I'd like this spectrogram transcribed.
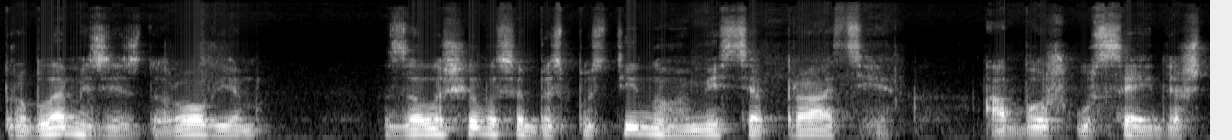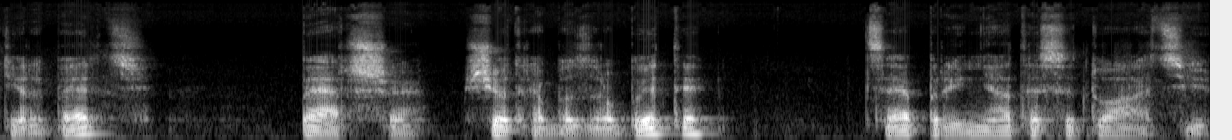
проблеми зі здоров'ям, залишилося без постійного місця праці або ж усе йде штірбець, перше, що треба зробити, це прийняти ситуацію.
